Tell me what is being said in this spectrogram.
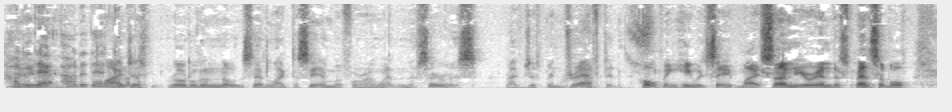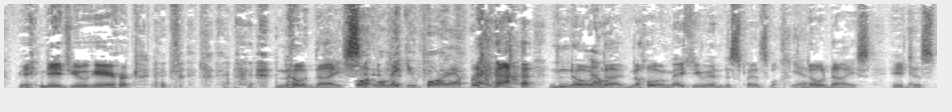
How did that? Anyway, How did that Well, I just about? wrote a little note and said I'd like to see him before I went in the service. I'd just been drafted, hoping he would say, "My son, you're indispensable. We need you here." no dice. Four, we'll make you four up, right? no, No. dice. No, it'll make you indispensable. Yeah. No dice. He just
